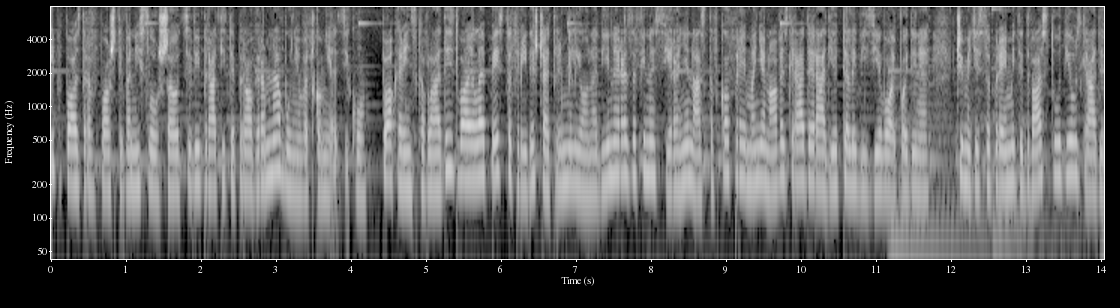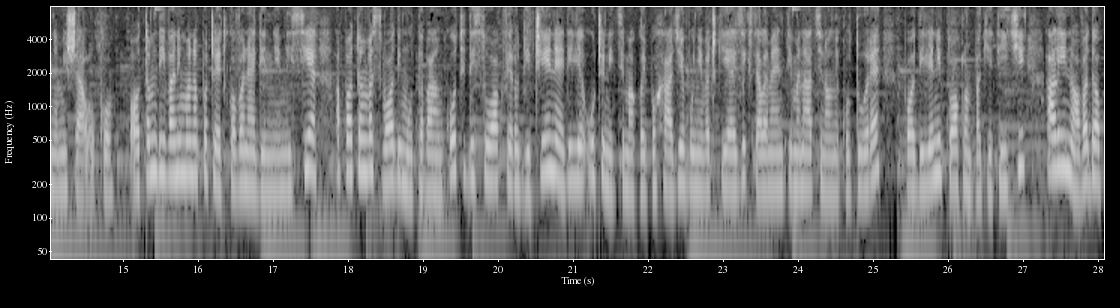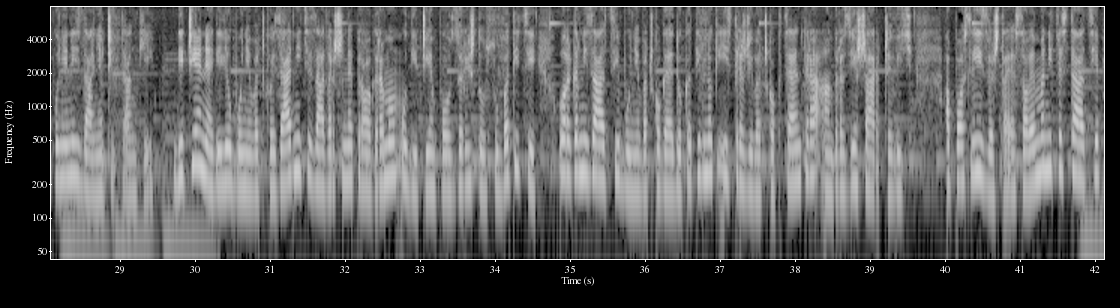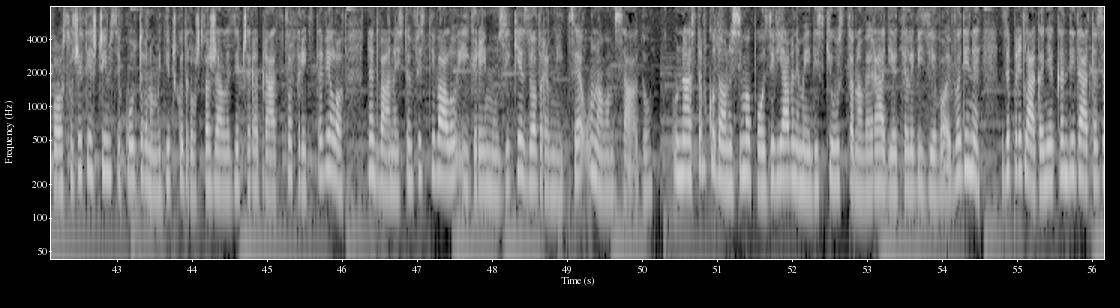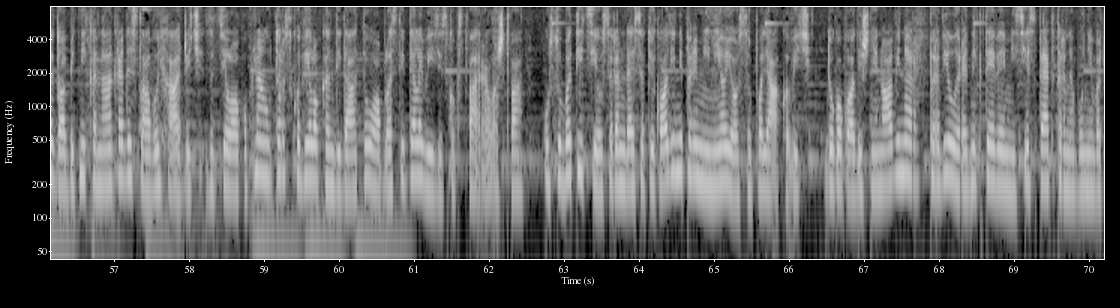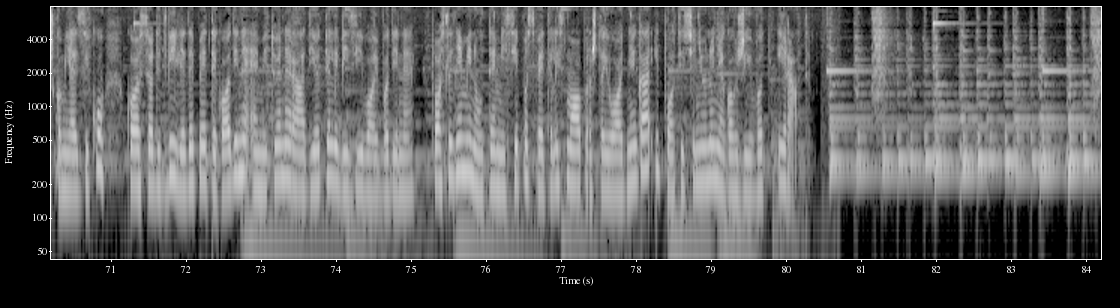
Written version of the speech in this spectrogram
Lip pozdrav poštivani slušaoci, vi pratite program na bunjevačkom jeziku. Pokrajinska vlada izdvojila je 534 miliona dinara za finansiranje nastavka opremanja nove zgrade radio televizije Vojvodine, čime će se opremiti dva studija u zgradi na Mišeluku. O tom divanimo na početku ovo nedeljne emisije, a potom vas vodim u Tabankut, di su u okviru Dičije nedelje učenicima koji pohađaju bunjevački jezik s elementima nacionalne kulture, podijeljeni poklon paketići, ali i nova dopunjena izdanja čitanki. Dičije nedelje u Bunjevačkoj zajednici završene programom u Dičijem pozorištu u Subatici u organizaciji Bunjevačkog edukativnog i istraživačkog centra Ambrozije Šarčević, a posle izveštaja sa ove manifestacije poslušajte s čim se Kulturno-umetničko društvo Železničara Bratstvo predstavilo na 12. festivalu igre i muzike Zovravnice u Novom Sadu. U nastavku donosimo poziv javne medijske ustanove Radio Televizije Vojvodine za predlaganje kandidata za dobitnika nagrade Slavoj Hadžić za cilokupno autorsko dijelo kandidata u oblasti televizijskog stvaralaštva. U Subatici je u 70. godini preminio Joso Poljaković, dugogodišnji novinar, prvi urednik TV emisije Spektar na bunjevačkom jeziku, koja se od 2005. godine emituje na radio televiziji Vojvodine. Poslednje minute emisije posvetili smo oproštaju od njega i podsjećanju na njegov život i rad.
